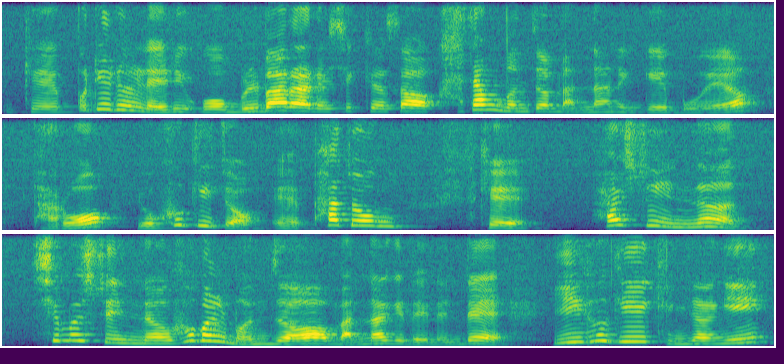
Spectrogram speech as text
이렇게 뿌리를 내리고 물발화를 시켜서 가장 먼저 만나는 게 뭐예요? 바로 요 흙이죠. 예, 파종 이렇게 할 수 있는 심을 수 있는 흙을 먼저 만나게 되는데 이 흙이 굉장히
